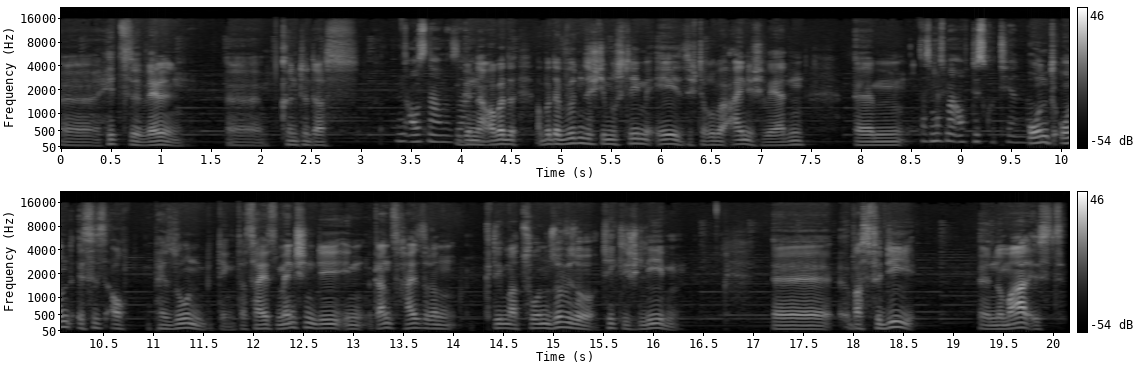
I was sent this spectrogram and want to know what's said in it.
äh, Hitzewellen äh, könnte das, Eine Ausnahme sein. genau, aber, da- aber da würden sich die Muslime eh sich darüber einig werden. Ähm, Das muss man auch diskutieren. und, und es ist auch personenbedingt. Das heißt, Menschen, die in ganz heißeren Klimazonen sowieso täglich leben, äh, was für die äh, normal ist,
